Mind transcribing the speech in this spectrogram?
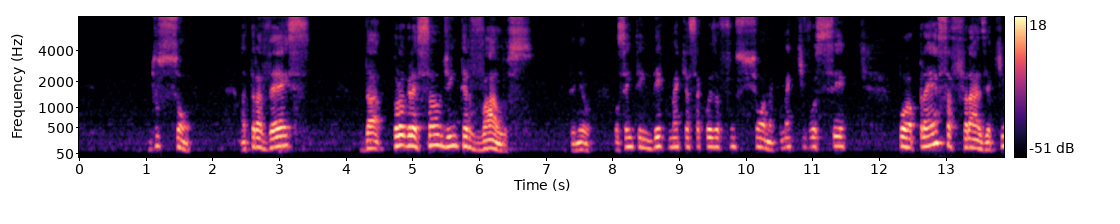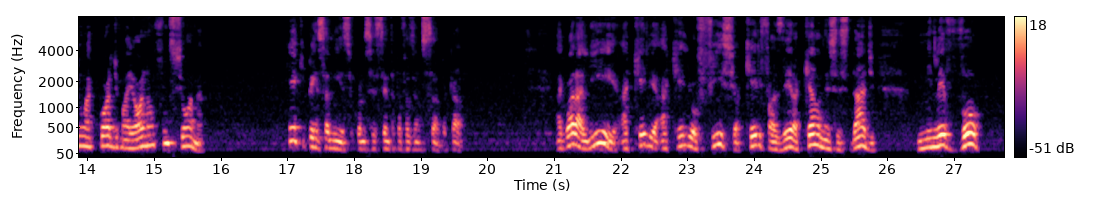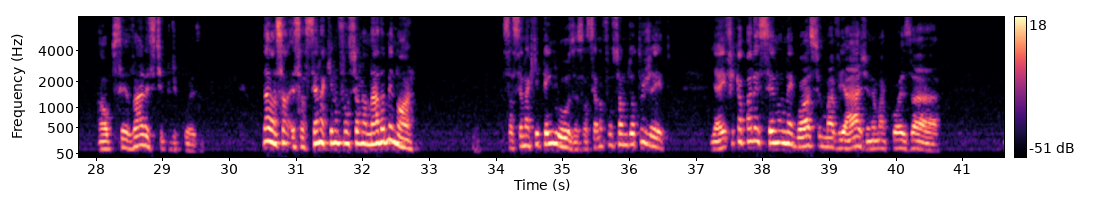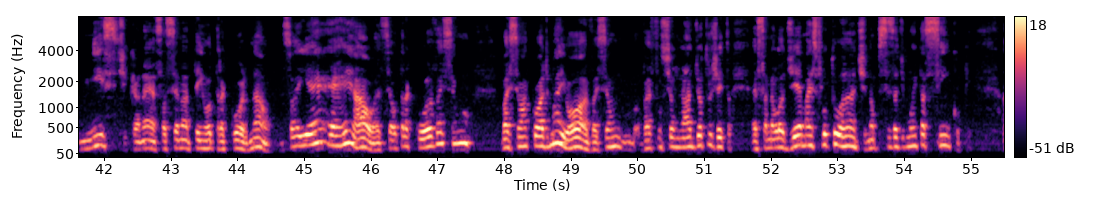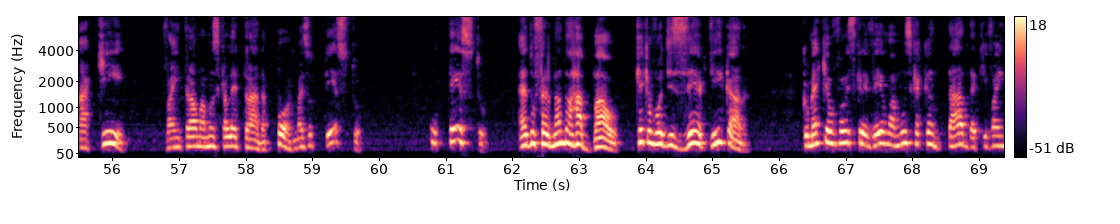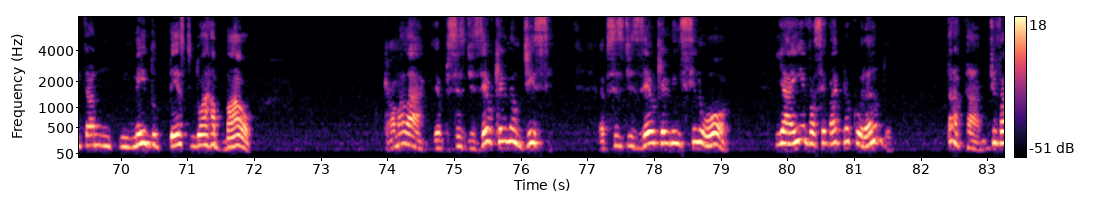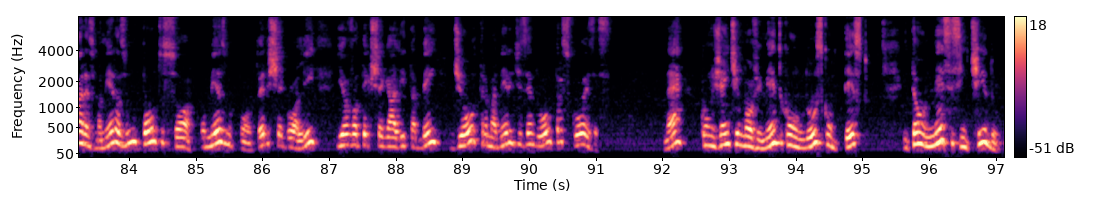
do som, através da progressão de intervalos, entendeu? Você entender como é que essa coisa funciona, como é que você. Porra, para essa frase aqui, um acorde maior não funciona. Quem é que pensa nisso quando você senta para fazer um samba, cara? Agora ali, aquele, aquele ofício, aquele fazer, aquela necessidade me levou a observar esse tipo de coisa. Não, essa, essa cena aqui não funciona nada menor. Essa cena aqui tem luz, essa cena funciona de outro jeito. E aí fica aparecendo um negócio, uma viagem, né, uma coisa mística, né? Essa cena tem outra cor. Não, isso aí é, é real. Essa outra cor vai ser um, vai ser um acorde maior, vai ser um, vai funcionar de outro jeito. Essa melodia é mais flutuante, não precisa de muita síncope. Aqui vai entrar uma música letrada. Pô, mas o texto, o texto é do Fernando Arrabal. O que, é que eu vou dizer aqui, cara? Como é que eu vou escrever uma música cantada que vai entrar no meio do texto do Arrabal? Calma lá, eu preciso dizer o que ele não disse. Eu preciso dizer o que ele insinuou. E aí você vai procurando tratar de várias maneiras um ponto só, o mesmo ponto. Ele chegou ali e eu vou ter que chegar ali também de outra maneira e dizendo outras coisas, né? Com gente em movimento, com luz, com texto. Então, nesse sentido,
